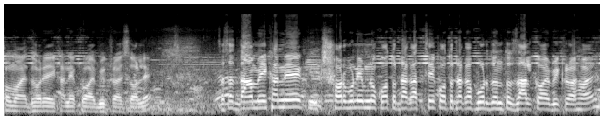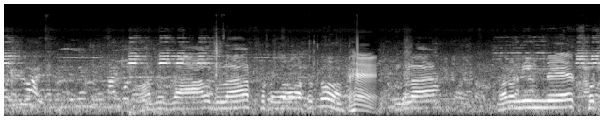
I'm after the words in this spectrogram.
সময় ধরে এখানে ক্রয় বিক্রয় চলে। আচ্ছা দাম এখানে সর্বনিম্ন কত টাকার থেকে কত টাকা পর্যন্ত জাল ক্রয় বিক্রয় হয়? জালগুলা ছোট বড় আছে তো। হ্যাঁ। ধরো নিম্নে ছোট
